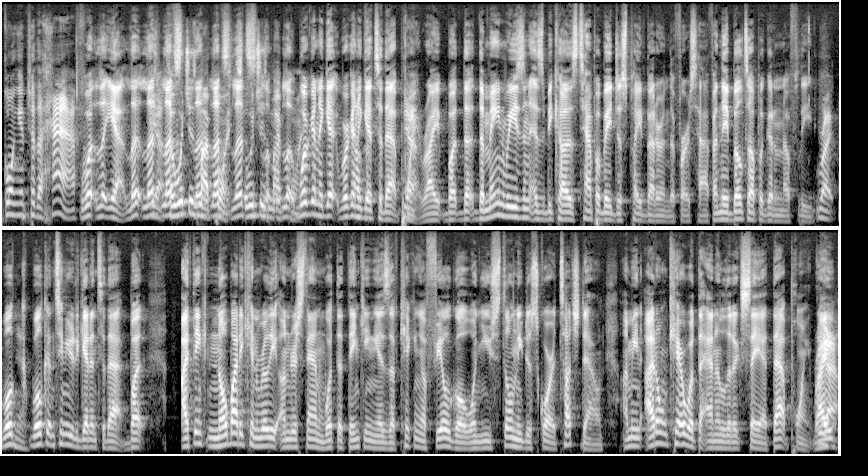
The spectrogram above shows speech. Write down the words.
going into the half. Well, yeah, let, let, Yeah. let's So which is let, my let's, point. Let's which is let- my point. we're gonna get we're gonna get to that point, Yeah. right? But the, the main reason is because Tampa Bay just played better in the first half and they built up a good enough lead. Right. We'll Yeah. we'll continue to get into that, but I think nobody can really understand what the thinking is of kicking a field goal when you still need to score a touchdown. I mean, I don't care what the analytics say at that point, right? Yeah.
